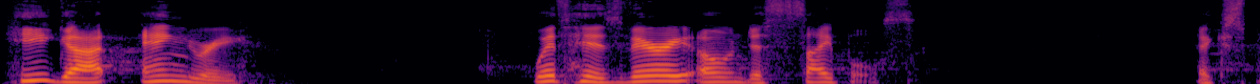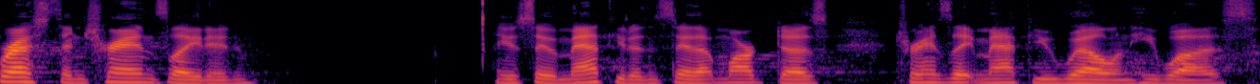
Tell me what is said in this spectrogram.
He got angry with his very own disciples, expressed and translated you say, well, Matthew doesn't say that. Mark does translate Matthew well, and he was.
